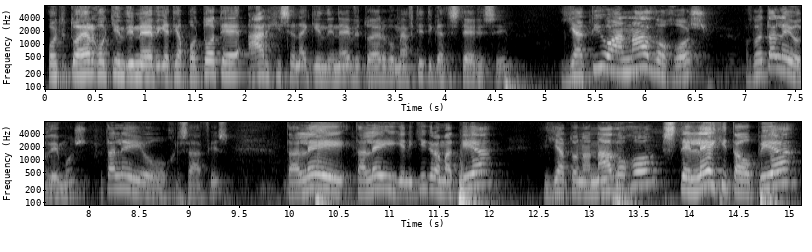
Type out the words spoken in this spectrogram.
Ότι το έργο κινδυνεύει, γιατί από τότε άρχισε να κινδυνεύει το έργο με αυτή την καθυστέρηση, γιατί ο ανάδοχος, αυτό δεν τα λέει ο Δήμος, δεν τα λέει ο Χρυσάφης, τα λέει, τα λέει η Γενική Γραμματεία για τον ανάδοχο, στελέχη τα οποία,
